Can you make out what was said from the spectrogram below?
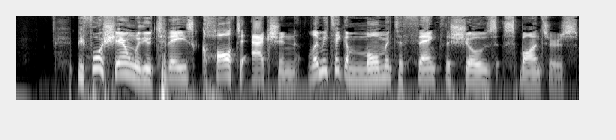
Before sharing with you today's call to action, let me take a moment to thank the show's sponsors.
